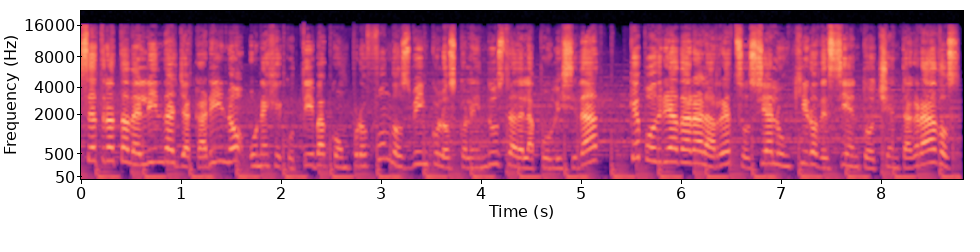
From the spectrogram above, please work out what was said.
Se trata de Linda Yaccarino, una ejecutiva con profundos vínculos con la industria de la publicidad, que podría dar a la red social un giro de 180 grados.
